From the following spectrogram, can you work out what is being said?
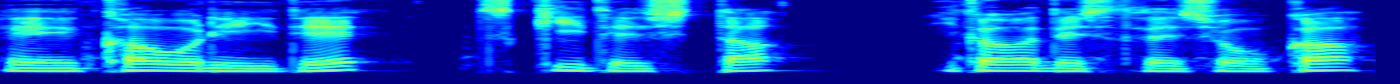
えー、カオリーで月でした。いかがでしたでしょうか？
